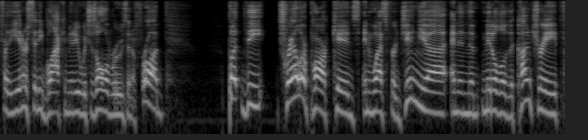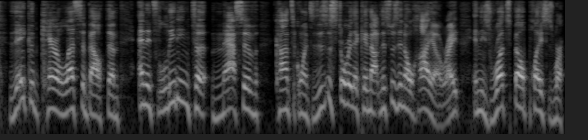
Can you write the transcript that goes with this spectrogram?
for the inner city black community, which is all a ruse and a fraud. But the trailer park kids in West Virginia and in the middle of the country, they could care less about them. And it's leading to massive consequences. This is a story that came out, and this was in Ohio, right? In these Rust Belt places where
